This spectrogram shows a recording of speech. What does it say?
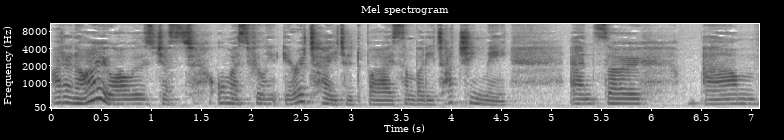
I don't know, I was just almost feeling irritated by somebody touching me. And so, um,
